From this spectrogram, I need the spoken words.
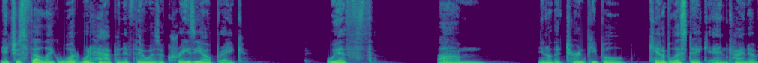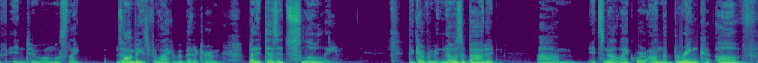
It just felt like what would happen if there was a crazy outbreak with um you know that turned people cannibalistic and kind of into almost like zombies for lack of a better term, but it does it slowly. The government knows about it. Um, it's not like we're on the brink of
